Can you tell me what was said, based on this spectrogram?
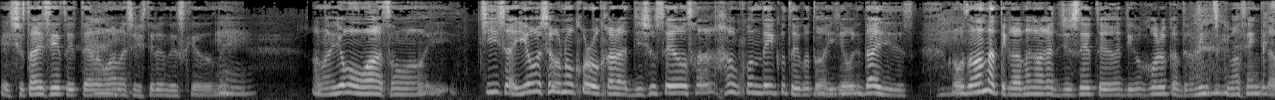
主体性といったようなお話をしてるんですけどね。あの、要は、その、小さい幼少の頃から自主性を育んでいくということは非常に大事です。うん、大人になってからなかなか自主性というか自己効力感というのは身につきませんから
